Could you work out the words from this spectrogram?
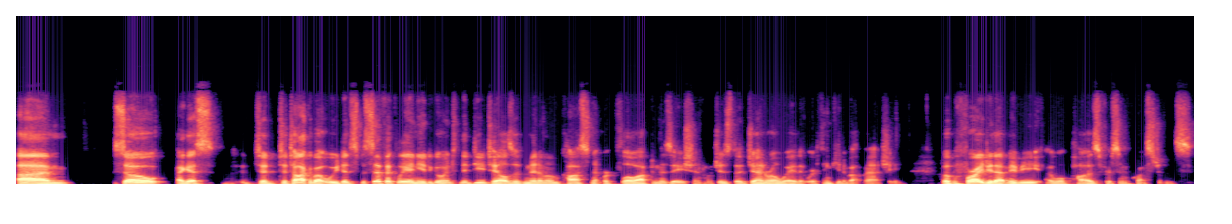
Um, so I guess to, to talk about what we did specifically, I need to go into the details of minimum cost network flow optimization, which is the general way that we're thinking about matching. But before I do that, maybe I will pause for some questions.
